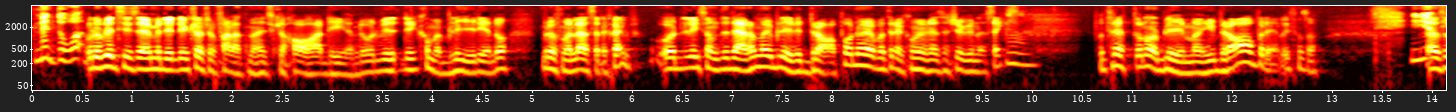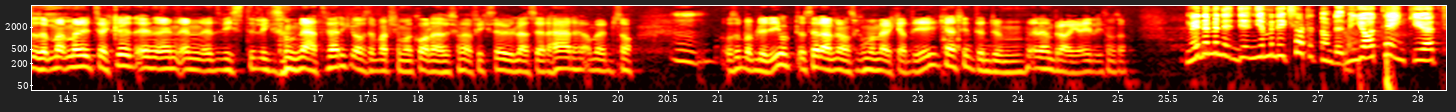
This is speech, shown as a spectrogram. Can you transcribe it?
Men då, Och då blir det till så här, men det, det är klart som fan att man ska ha det ändå. Det, kommer bli det ändå. Men då får man lösa det själv. Och det, liksom, det där har man ju blivit bra på. Nu har jag jobbat i den kommunen sedan 2006. På 13 år blir man ju bra på det. Liksom så. ja, Alltså, så, man, man utvecklar en, en, en, ett visst liksom, nätverk av sig. Vart ska man kolla? Hur ska man fixa? Hur löser jag det här? Ja, men, så. Och så bara blir det gjort. Och så är det aldrig någon som kommer märka att det är kanske inte en dum eller en bra grej. Liksom så. Nej, nej, men, det, ja, men det är klart att man blir. Men jag tänker ju att,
